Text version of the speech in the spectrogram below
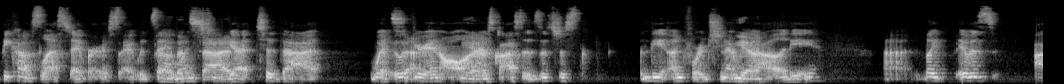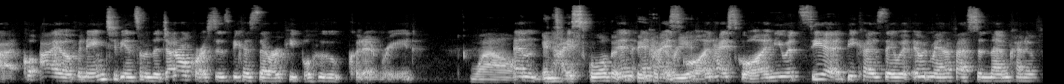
becomes less diverse, I would say, Oh, once sad. you get to that. That's if you're in all Yeah. honors classes, it's just the unfortunate Yeah. reality. Uh, like it was eye opening to be in some of the general courses because there were people who couldn't read. Wow. And in high school, that in, in high read? school, in high school, and you would see it because they would it would manifest in them kind of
